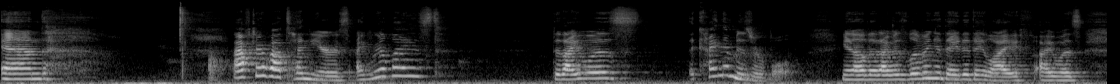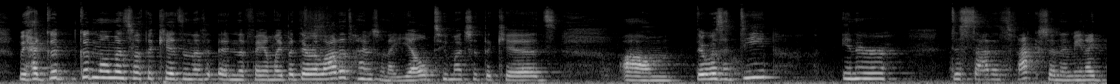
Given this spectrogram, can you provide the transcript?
and after about 10 years, I realized that I was kind of miserable. You know, that I was living a day to day life. I was, we had good, good moments with the kids in the, in the family, but there were a lot of times when I yelled too much at the kids. Um, there was a deep inner dissatisfaction. I mean, I,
